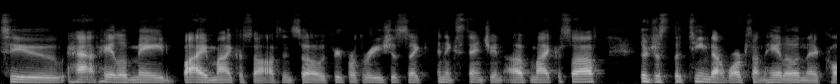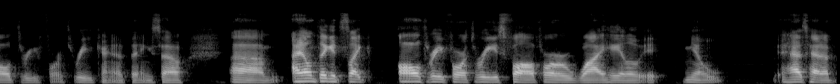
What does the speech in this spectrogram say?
to have Halo made by Microsoft, and so 343 is just like an extension of Microsoft. They're just the team that works on Halo, and they're called 343 kind of thing. So um, I don't think it's like all 343's fault for why Halo, it, you know, has had a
